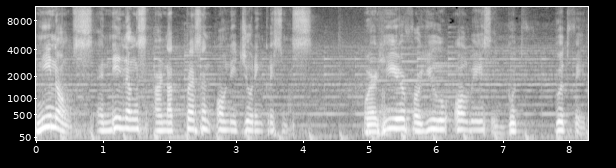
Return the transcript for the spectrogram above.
ninongs and ninangs are not present only during Christmas. We're here for you always in good, good faith.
